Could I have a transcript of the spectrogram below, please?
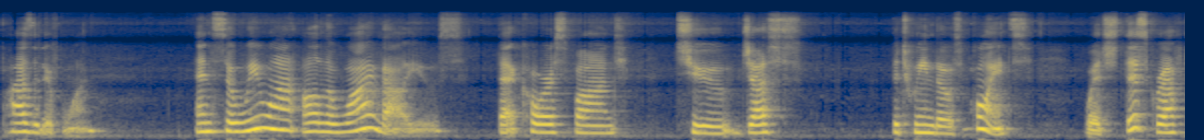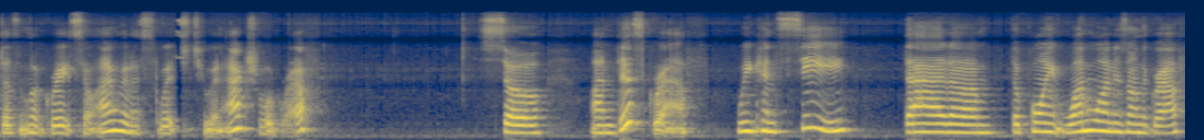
positive 1. And so we want all the y values that correspond to just between those points, which this graph doesn't look great, so I'm going to switch to an actual graph. So on this graph, we can see that um, the point 1, 1 is on the graph.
